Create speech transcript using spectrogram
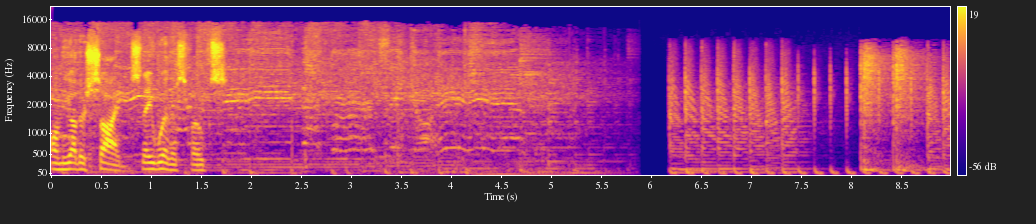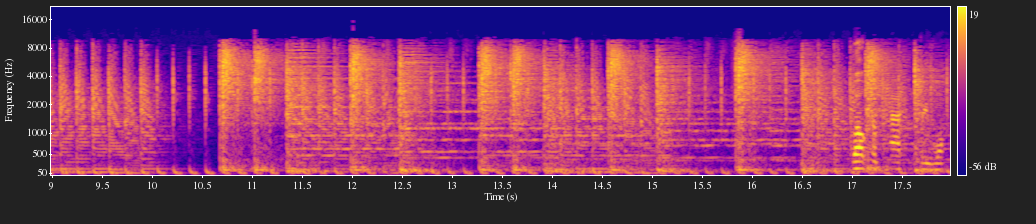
on the other side. Stay with us, folks. Welcome back, everyone.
